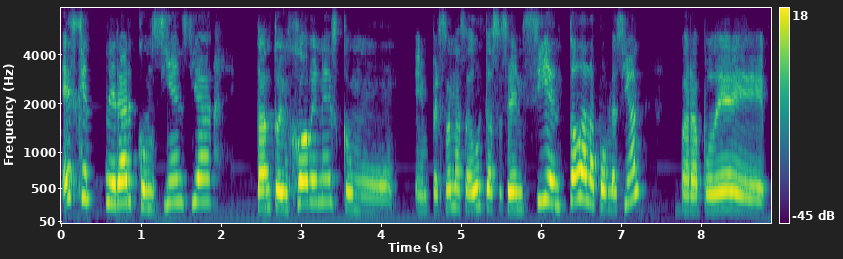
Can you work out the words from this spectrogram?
es generar conciencia tanto en jóvenes como en personas adultas, o sea, en sí, en toda la población, para poder eh,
